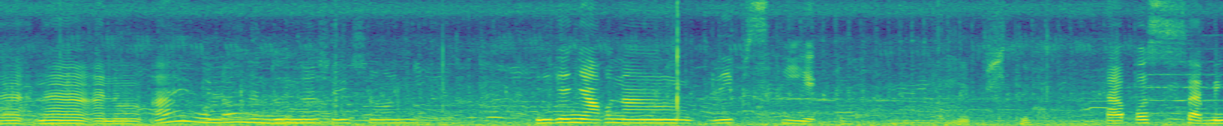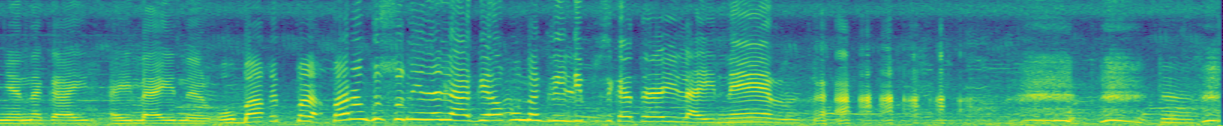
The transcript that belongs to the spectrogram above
Na, na, ano, ay, wala, nandun nga siya isang ano. Binigyan niya ako ng lipstick. Lipstick. Tapos sabi niya nag-eyeliner. O bakit pa? Parang gusto nila lagi ako nagli-lipstick at eyeliner.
